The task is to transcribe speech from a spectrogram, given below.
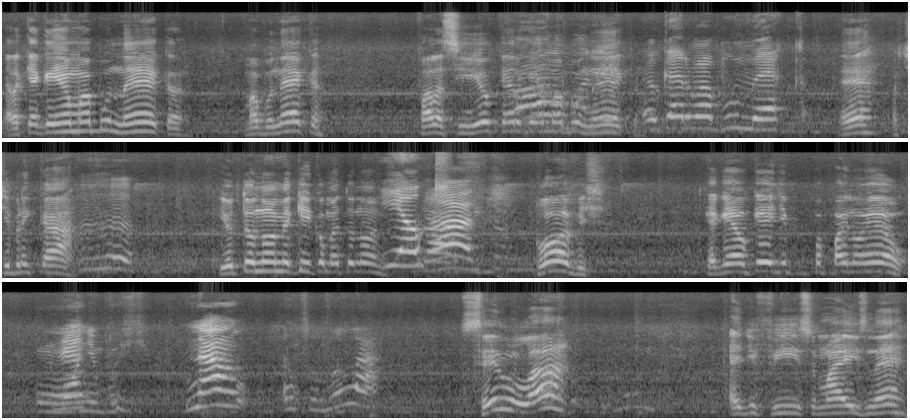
Ela quer ganhar uma boneca. Uma boneca? Fala assim, eu quero ganhar uma boneca. Eu quero uma boneca. É, pra te brincar. Uhum. E o teu nome aqui, como é teu nome? E eu quero. Clóvis. Quer ganhar o que de Papai Noel? Um ônibus. Não, um celular. Celular? É difícil, mas né?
